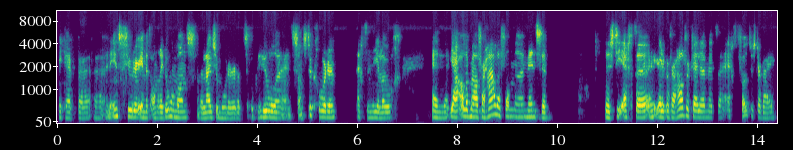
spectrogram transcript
ik heb uh, een interview erin met André Dongermans van de Luizenmoeder. Dat is ook een heel interessant stuk geworden. Echt een dialoog. En ja, allemaal verhalen van mensen. Dus die echt een eerlijke verhaal vertellen met echte foto's daarbij.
